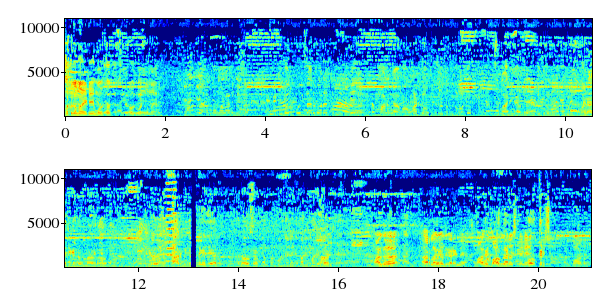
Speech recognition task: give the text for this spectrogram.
పట్టుకున్నాం ఇటు మౌత్. మౌత్ పట్టుకున్నాం పోయినసారి కూడా బ్రహ్మాండంగా మా వార్డు ఇరవై తొమ్మిది వార్డు సుబాని గారు మీ దగ్గర ఉన్న మా తమ్ముడు సుబాని రాజకీయ నిర్మాణం ఈరోజు కార్మికులుగా చేయాలి. అది అవసరం. మాకు ఆర్ గారు అండి మాకు బాబు గారు బాగుంటుంది.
